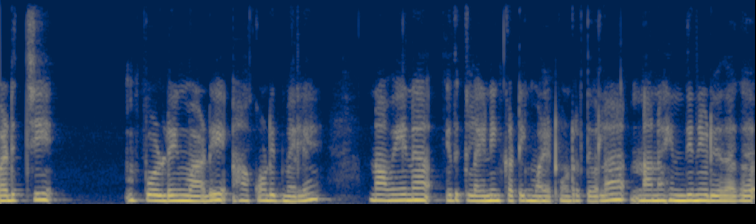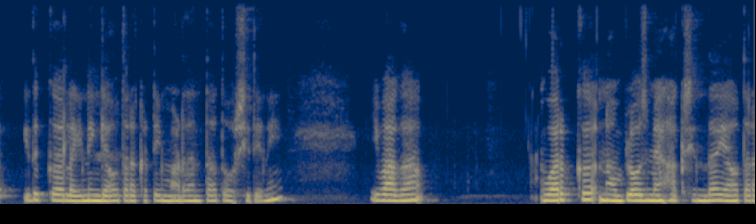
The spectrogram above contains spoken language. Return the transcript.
ಮಡಚಿ ಫೋಲ್ಡಿಂಗ್ ಮಾಡಿ ಹಾಕ್ಕೊಂಡಿದ್ಮೇಲೆ ನಾವೇನು ಇದಕ್ಕೆ ಲೈನಿಂಗ್ ಕಟಿಂಗ್ ಮಾಡಿ ಇಟ್ಕೊಂಡಿರ್ತೀವಲ್ಲ, ನಾನು ಹಿಂದಿನ ವಿಡಿಯೋದಾಗ ಇದಕ್ಕೆ ಲೈನಿಂಗ್ ಯಾವ ಥರ ಕಟಿಂಗ್ ಮಾಡೋದಂತ ತೋರಿಸಿದ್ದೀನಿ. ಇವಾಗ ವರ್ಕ್ ನಾವು ಬ್ಲೌಸ್ ಮ್ಯಾಗ ಹಾಕ್ಸಿಂದ ಯಾವ ಥರ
